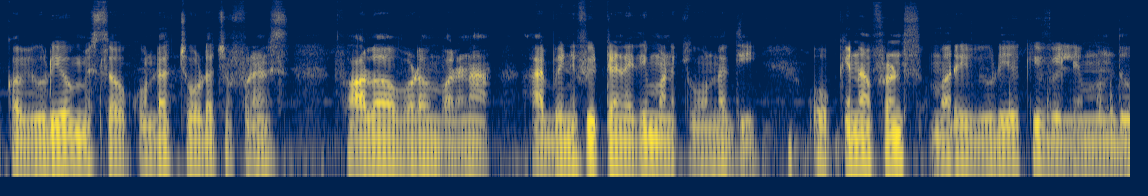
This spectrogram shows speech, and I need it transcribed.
ఒక్క వీడియో మిస్ అవ్వకుండా చూడొచ్చు ఫ్రెండ్స్. ఫాలో అవ్వడం వలన ఆ బెనిఫిట్ అనేది మనకి ఉన్నది. ఓకేనా ఫ్రెండ్స్? మరి వీడియోకి వెళ్ళే ముందు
